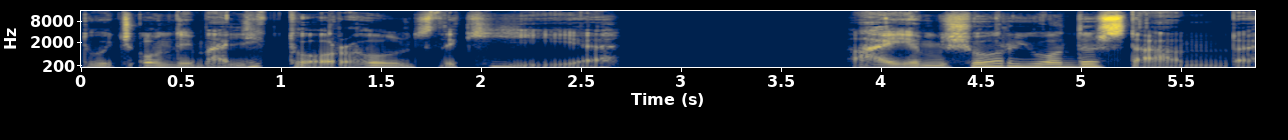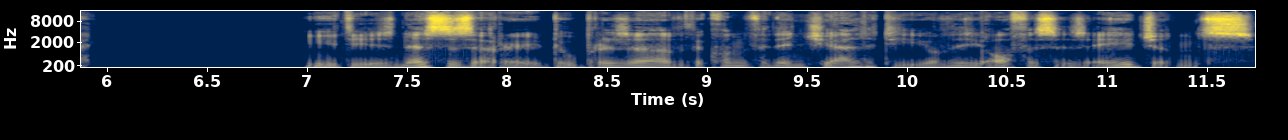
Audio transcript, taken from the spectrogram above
to which only my lictor holds the key. I am sure you understand. It is necessary to preserve the confidentiality of the office's agents,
